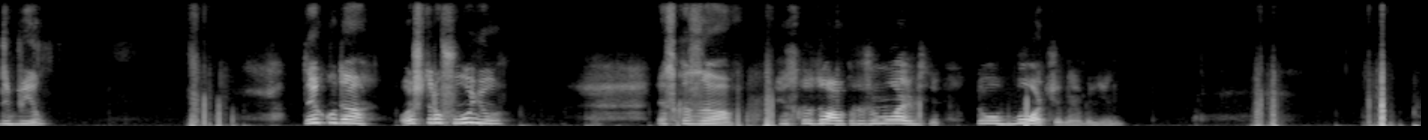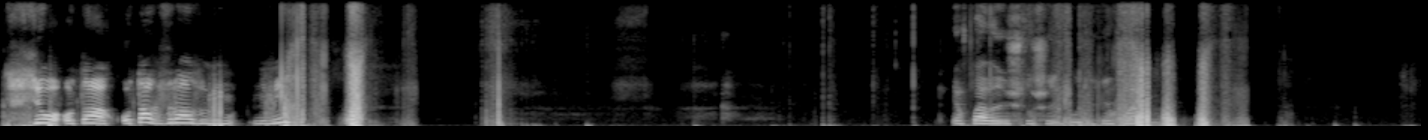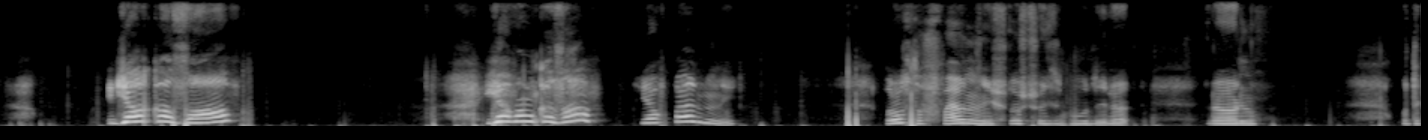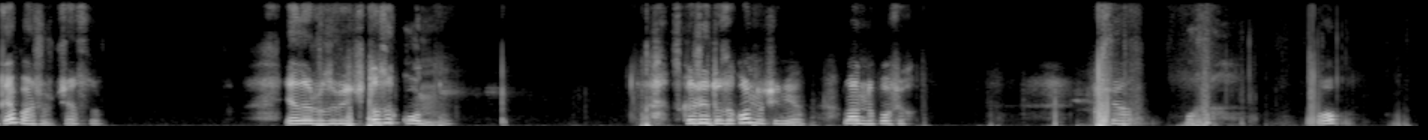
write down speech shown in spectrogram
Дебіл. Ти куди? Оштрафую. Я сказав. Я сказав, прижимаємося до обочини, блін. Все, отак, отак зразу не, не міг. Я впевнений, що щось буде. Я впевнений. Я казав. Я вам казав. Я впевнений. Просто впевнений, що щось буде. ре- Реально. Отаке бачу, чесно. Я не розумію, чи то законно. Скажи, то законно чи ні? Ладно, пофіг. Ща. Пофіг. Оп.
